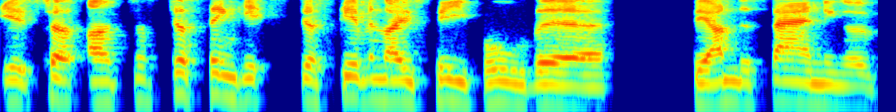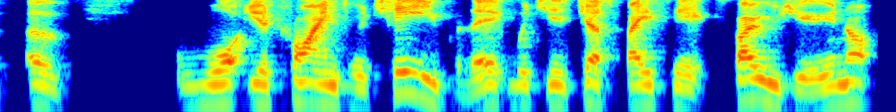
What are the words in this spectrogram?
it's just I just just think it's just giving those people the the understanding of of what you're trying to achieve with it, which is just basically expose you. You're not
